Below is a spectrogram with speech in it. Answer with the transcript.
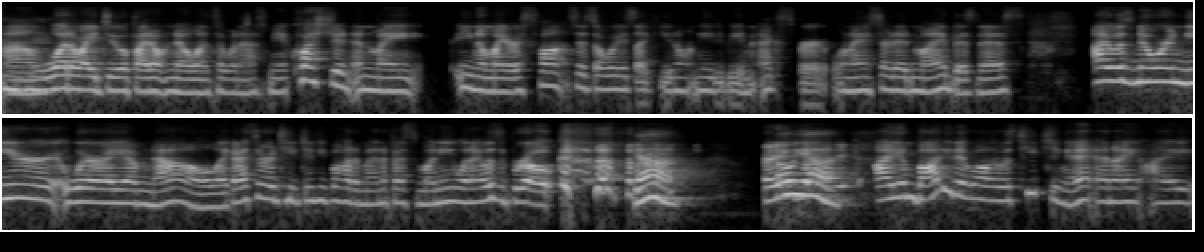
Um, mm-hmm. Um, what do I do if I don't know when someone asks me a question? And my, you know, my response is always like, you don't need to be an expert. When I started my business, I was nowhere near where I am now. Like, I started teaching people how to manifest money when I was broke. yeah. Right? Oh yeah. Like, I embodied it while I was teaching it and I I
